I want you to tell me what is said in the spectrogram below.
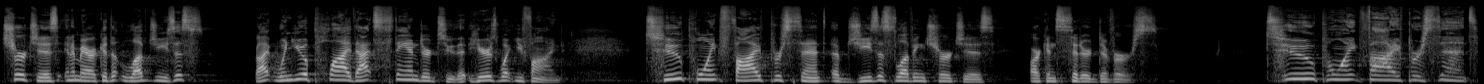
churches in America that love Jesus, right? When you apply that standard to that, here's what you find 2.5% of Jesus loving churches are considered diverse. 2.5%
